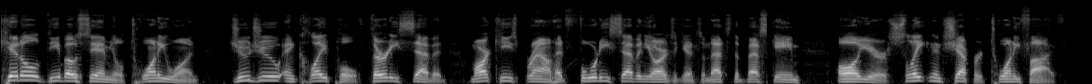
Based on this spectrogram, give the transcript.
Kittle, Deebo Samuel, 21. Juju and Claypool, 37. Marquise Brown had 47 yards against him. That's the best game all year. Slayton and Shepard, 25.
